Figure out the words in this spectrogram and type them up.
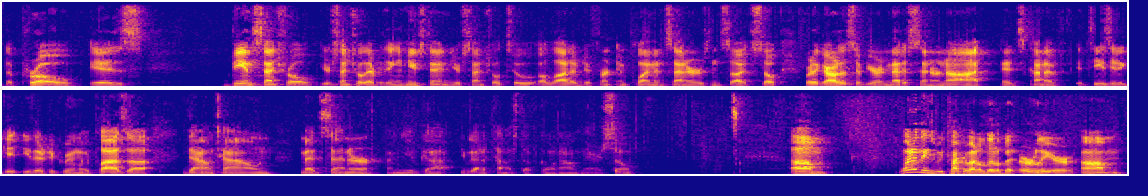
the pro is being central. You're central to everything in Houston. You're central to a lot of different employment centers and such. So, regardless if you're in medicine or not, it's kind of it's easy to get either to Greenway Plaza, downtown, Med Center. I mean, you've got you've got a ton of stuff going on there. So, um, one of the things we talked about a little bit earlier um,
